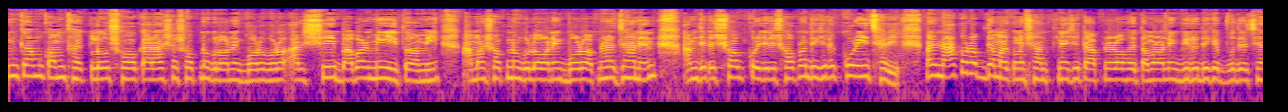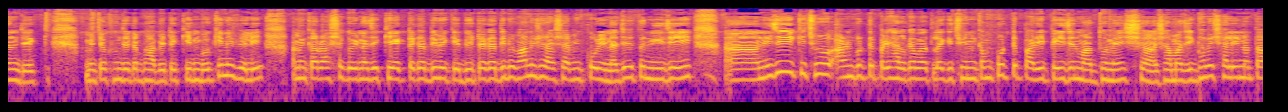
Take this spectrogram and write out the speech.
ইনকাম কম থাকলেও শখ আর আশা স্বপ্নগুলো অনেক বড় বড়। আর সেই বাবার মেয়েই তো আমি, আমার স্বপ্নগুলো অনেক বড়, আপনারা জানেন। আমি যেটা শখ করি, যেটা স্বপ্ন দেখি, সেটা করেই ছাড়ি। মানে না কর অব্দি আমার কোনো শান্তি নেই, সেটা আপনারাও হয়তো আমার অনেক ভিডিও দেখে বুঝেছেন যে আমি যখন যেটা ভাবি এটা কিনবো, কিনে ফেলি। আমি কারও আশা করি না যে কে এক টাকা দিবে, কে দুই টাকা দিবে। মানুষের আশা আমি করি না। যেহেতু নিজেই নিজেই কিছু আর্ন করতে পারি, হালকা পাতলা কিছু ইনকাম করতে পারি পেজের মাধ্যমে। সামাজিকভাবে শালীনতা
